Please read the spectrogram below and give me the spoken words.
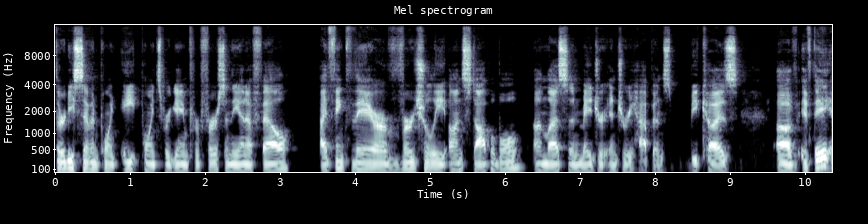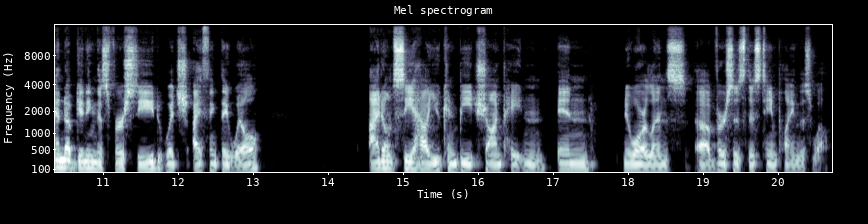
37.8 points per game for first in the NFL. I think they are virtually unstoppable unless a major injury happens because of if they end up getting this first seed, which I think they will. I don't see how you can beat Sean Payton in New Orleans uh, versus this team playing this well.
